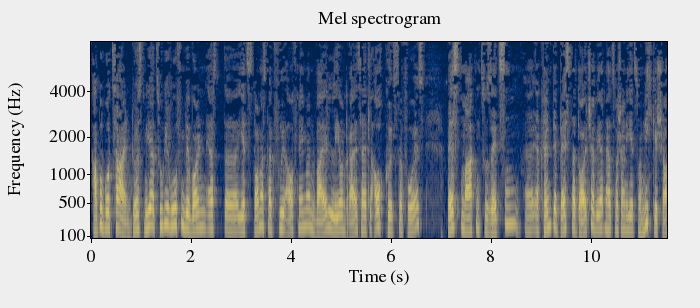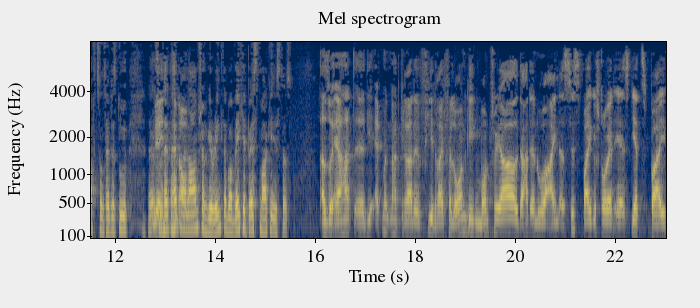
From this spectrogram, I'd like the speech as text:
Apropos Zahlen. Du hast mir ja zugerufen, wir wollen erst äh, jetzt Donnerstag früh aufnehmen, weil Leon Dreiseitel auch kurz davor ist, Bestmarken zu setzen. Äh, er könnte bester Deutscher werden, hat es wahrscheinlich jetzt noch nicht geschafft, sonst hättest du, äh, Nee, sonst hätten, genau. Alarm schon geringt. Aber welche Bestmarke ist das? Also er hat, äh, die Edmonton hat gerade 4-3 verloren gegen Montreal. Da hat er nur einen Assist beigesteuert. Er ist jetzt bei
